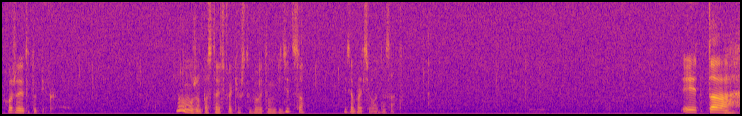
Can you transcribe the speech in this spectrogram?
Похоже, это тупик. Ну, можем поставить факел, чтобы в этом убедиться. И забрать его назад. Итак,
